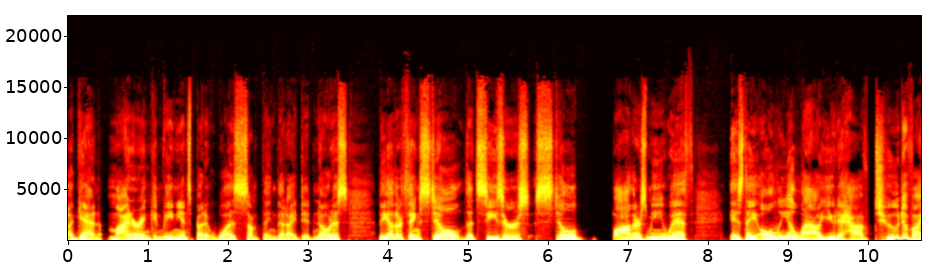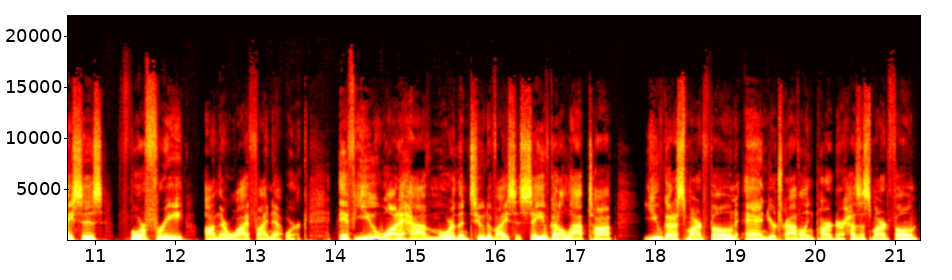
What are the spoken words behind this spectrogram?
Again, minor inconvenience, but it was something that I did notice. The other thing, still, that Caesars still bothers me with is they only allow you to have two devices for free on their Wi Fi network. If you want to have more than two devices, say you've got a laptop, you've got a smartphone, and your traveling partner has a smartphone,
